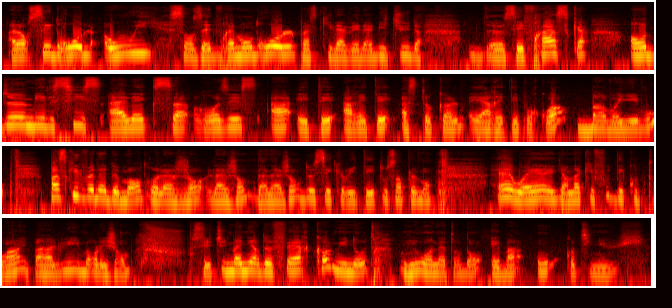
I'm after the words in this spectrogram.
Alors c'est drôle, oui, sans être vraiment drôle, parce qu'il avait l'habitude de ses frasques. En 2006, Alex Roses a été arrêté à Stockholm. Et arrêté pourquoi? Ben voyez-vous, parce qu'il venait de mordre la, jambe d'un agent de sécurité, tout simplement. Eh ouais, il y en a qui foutent des coups de poing, et ben lui il mord les jambes. C'est une manière de faire comme une autre. Nous en attendant, eh ben on continue.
